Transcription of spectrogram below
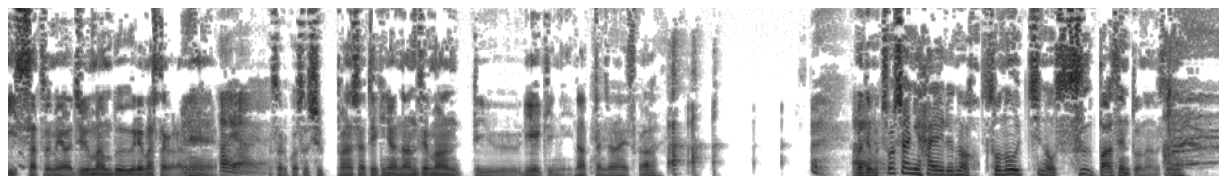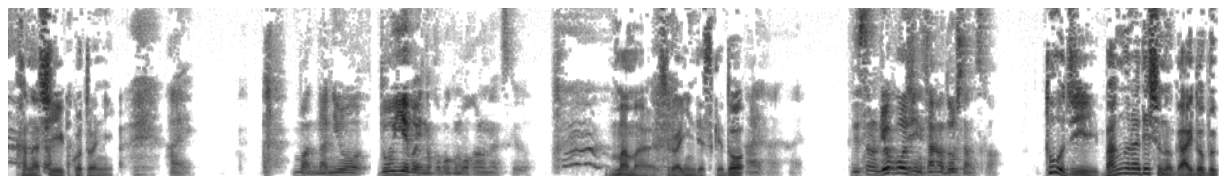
一冊目は10万部売れましたからね。はいはいはい。それこそ出版社的には何千万っていう利益になったんじゃないですか？まあでも著者に入るのはそのうちの数パーセントなんですよね。悲しいことに。はい。まあ何を、どう言えばいいのか僕もわからないですけど。まあまあ、それはいいんですけど、はいはいはい。で、その旅行人さんがどうしたんですか？当時、バングラデシュのガイドブッ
